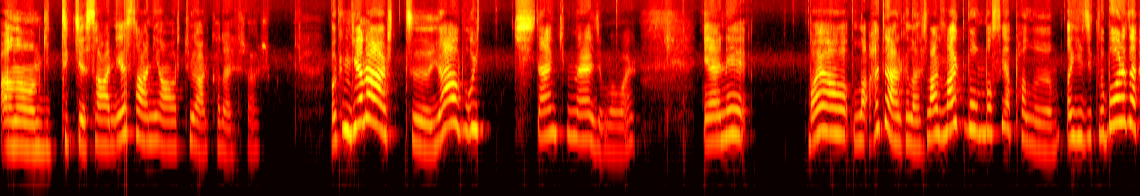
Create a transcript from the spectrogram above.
Anam gittikçe saniye saniye artıyor arkadaşlar. Bakın gene arttı. Ya bu kişiden kimler acaba var? Yani bayağı hadi arkadaşlar like bombası yapalım. Ayıcıklı. Bu arada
